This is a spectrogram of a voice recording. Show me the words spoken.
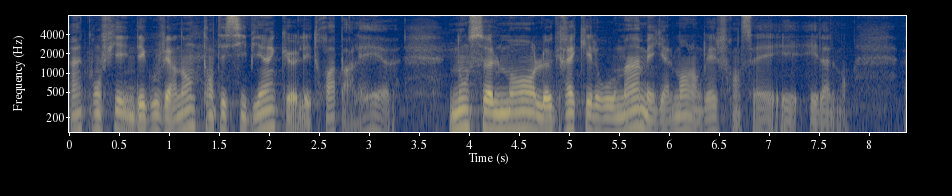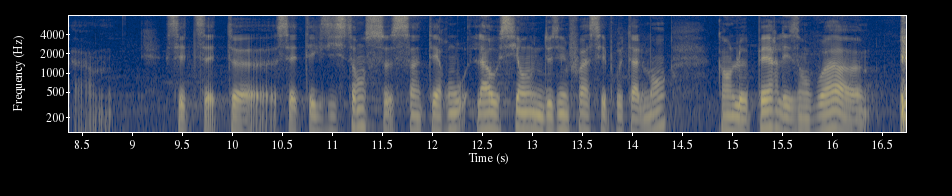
hein, confié à une des gouvernantes, tant et si bien que les trois parlaient non seulement le grec et le roumain, mais également l'anglais, le français et, l'allemand. Euh, cette, euh, cette, existence s'interrompt là aussi une deuxième fois assez brutalement quand le père les envoie, euh,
